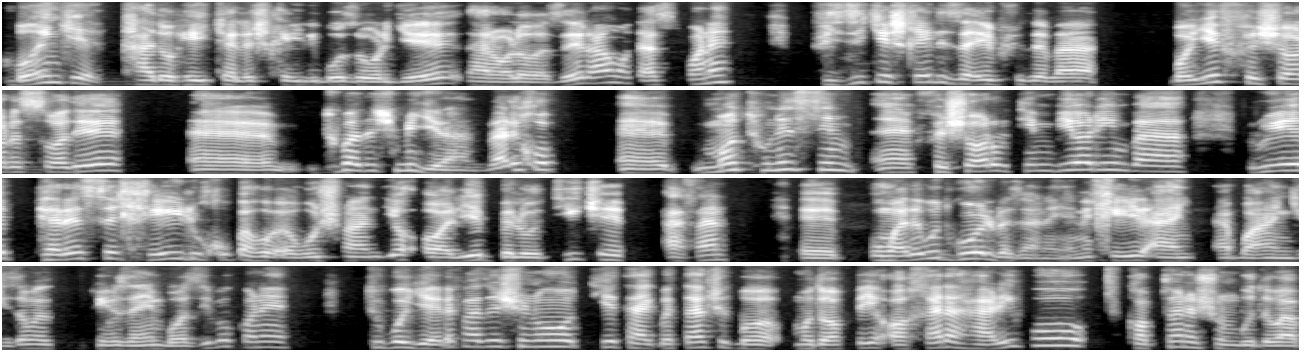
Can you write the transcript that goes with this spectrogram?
با اینکه قد و هیکلش خیلی بزرگه در حال حاضر اما متاسفانه فیزیکش خیلی ضعیف شده و با یه فشار ساده تو بعدش می‌گیرن. ولی خب ما تونستیم فشار رو تیم بیاریم و روی پرس خیلی خوب و هوشمندی عالی بلوتی که اصلا اومده بود گل بزنه. یعنی خیلی با انگیزه تیم زمین بازی بکنه. با گرفت ازشون و یه تک به تک شد با مدافع آخر حریف و کاپیتانشون بود و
